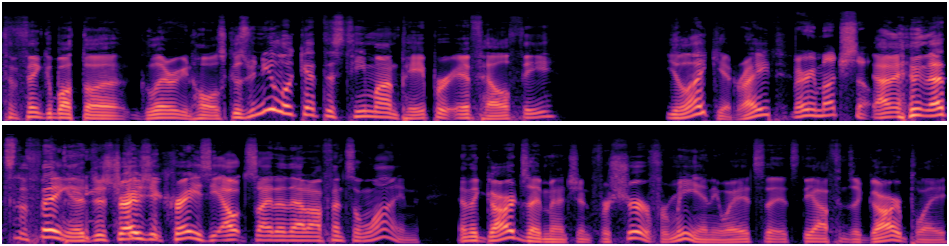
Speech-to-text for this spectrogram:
to think about the glaring holes because when you look at this team on paper, if healthy, you like it, right? Very much so. I mean, that's the thing; it just drives you crazy outside of that offensive line and the guards I mentioned for sure. For me, anyway, it's the it's the offensive guard play.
